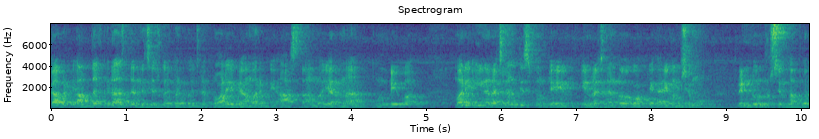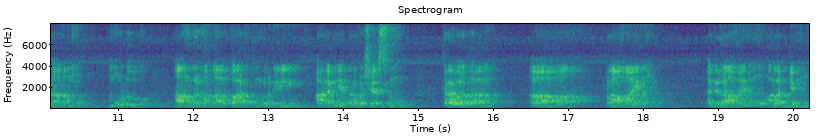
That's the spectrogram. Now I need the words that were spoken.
కాబట్టి అద్దంకి రాజధానిగా చేసుకుని పరిపాలించిన ప్రోలయ వ్యామారెడ్డి ఆస్థానంలో ఎర్రన ఉండేవారు. మరి ఈయన రచనలు తీసుకుంటే ఈయన రచనల్లో ఒకటి హరివంశము రెండు నృసింహ పురాణము మూడు ఆంధ్ర మహాభారతంలోని అరణ్య పర్వశాస్త్రము తర్వాత రామాయణం అది రామాయణము అలభ్యము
